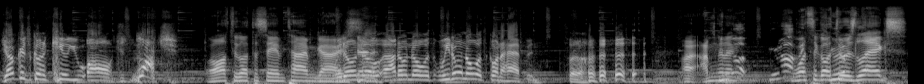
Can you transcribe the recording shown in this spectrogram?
Joker's gonna kill you all. Just watch. We'll have to go at the same time, guys. We don't know. I don't know. What, we don't know what's gonna happen. So. Alright, I'm gonna. up, up, He wants to go through his legs.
